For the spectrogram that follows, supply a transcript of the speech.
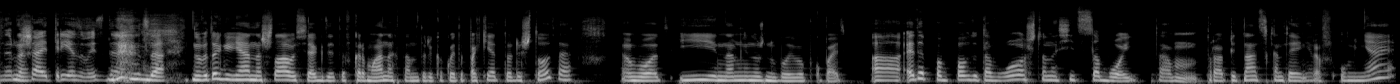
Нарушает трезвость, да. Да. Но в итоге я нашла у себя где-то в карманах там то ли какой-то пакет, то ли что-то. Вот. И нам не нужно было его покупать. А, Это по поводу того, что носить с собой. Там про 15 контейнеров. У меня,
